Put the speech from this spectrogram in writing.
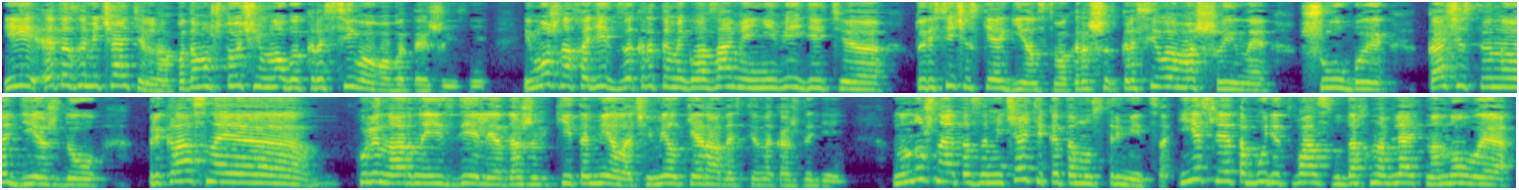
И это замечательно, потому что очень много красивого в этой жизни. И можно ходить с закрытыми глазами и не видеть э, туристические агентства, красивые машины, шубы, качественную одежду, прекрасные кулинарные изделия, даже какие-то мелочи, мелкие радости на каждый день. Но нужно это замечать и к этому стремиться. И если это будет вас вдохновлять на, новые,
